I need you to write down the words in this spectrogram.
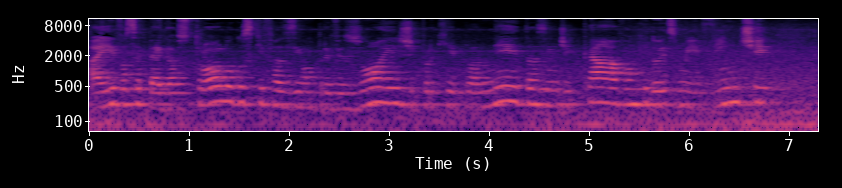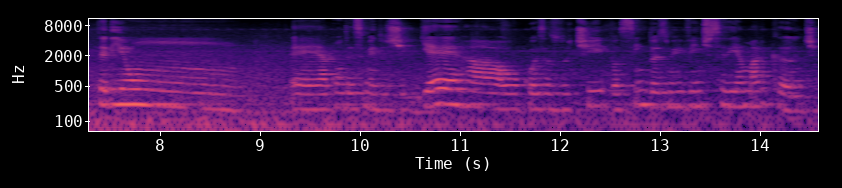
Aí você pega astrólogos que faziam previsões de porque planetas indicavam que 2020 teriam é, acontecimentos de guerra ou coisas do tipo, assim, 2020 seria marcante.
